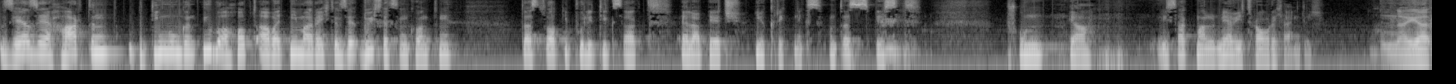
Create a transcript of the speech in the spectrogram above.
sehr, sehr harten Bedingungen überhaupt Arbeitnehmerrechte durchsetzen konnten, dass dort die Politik sagt, Ella Bitch, ihr kriegt nichts. Und das ist schon, ja, ich sag mal, mehr wie traurig eigentlich. Naja,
